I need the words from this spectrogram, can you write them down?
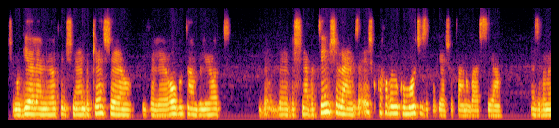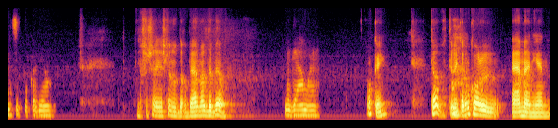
שמגיע להם להיות עם שניהם בקשר ולאהוב אותם ולהיות בשני הבתים שלהם. זה, יש כל כך הרבה מקומות שזה פוגש אותנו בעשייה. אז זה באמת סיפוק אדיר. אני חושב שיש לנו עוד הרבה על מה לדבר. לגמרי. אוקיי. טוב, תראי, קודם כל, היה מעניין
